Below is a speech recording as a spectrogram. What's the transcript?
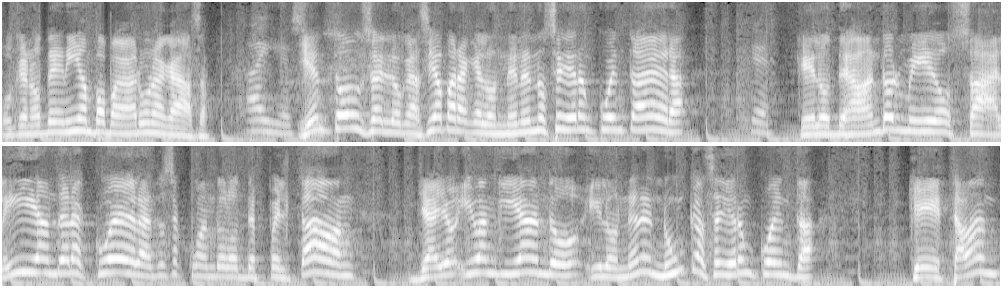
porque no tenían para pagar una casa. Ay. Y entonces lo que hacía para que los nenes no se dieran cuenta era ¿Qué? que los dejaban dormidos, salían de la escuela, entonces cuando los despertaban, ya ellos iban guiando y los nenes nunca se dieron cuenta que estaban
